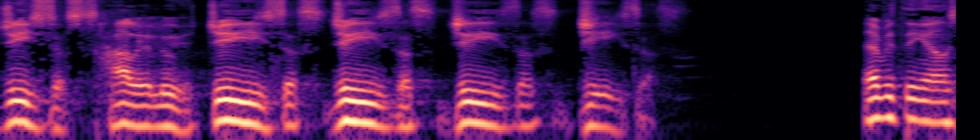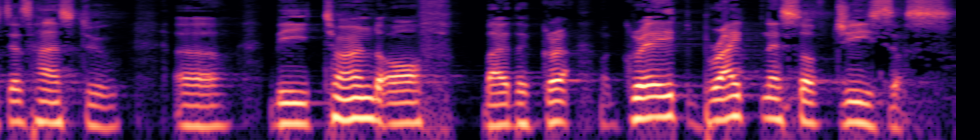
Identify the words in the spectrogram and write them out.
Jesus. Hallelujah. Jesus, Jesus, Jesus, Jesus. Everything else just has to uh, be turned off by the great brightness of Jesus.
